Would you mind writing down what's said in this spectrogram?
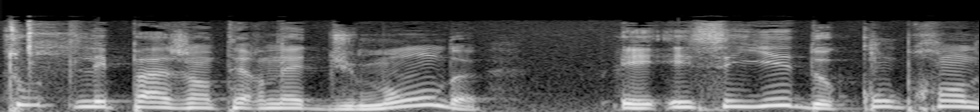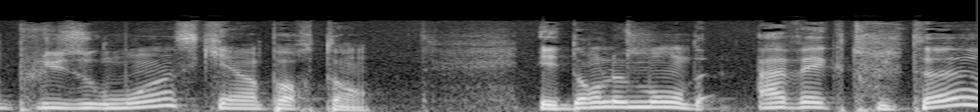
toutes les pages internet du monde et essayer de comprendre plus ou moins ce qui est important. Et dans le monde avec Twitter,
